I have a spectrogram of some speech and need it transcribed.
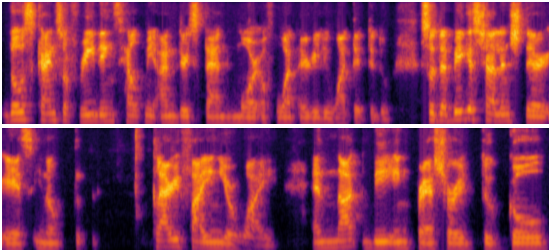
Those kinds of readings help me understand more of what I really wanted to do. So the biggest challenge there is, you know, cl- clarifying your why and not being pressured to go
